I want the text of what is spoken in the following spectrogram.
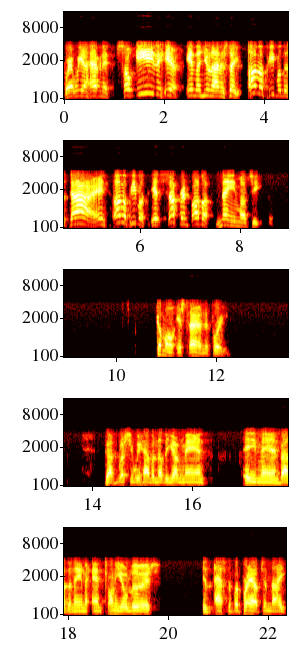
Where we are having it so easy here in the United States. Other people that's dying, other people is suffering for the name of Jesus. Come on, it's time to pray. God bless you. We have another young man, amen, by the name of Antonio Lewis, is asking for prayer tonight.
